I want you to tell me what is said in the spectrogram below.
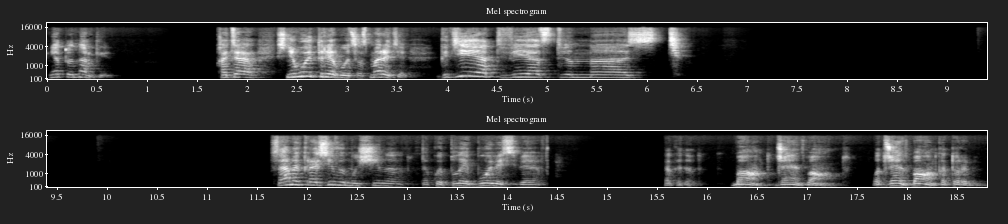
Нету энергии. Хотя с него и требуется, смотрите, где ответственность? Самый красивый мужчина, такой плейбой себя, как этот, Баунд, Джеймс Баунд. Вот Джеймс Баунд, который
